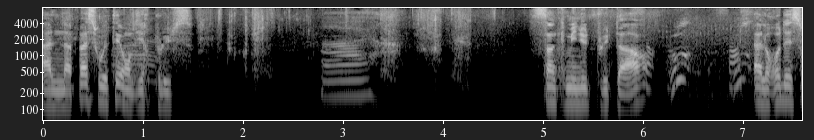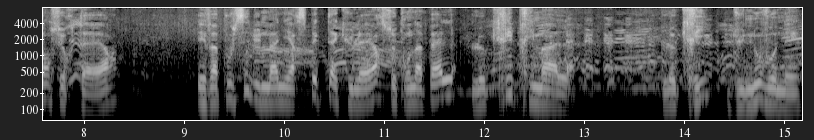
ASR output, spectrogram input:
Elle n'a pas souhaité en dire plus. Cinq minutes plus tard, elle redescend sur Terre et va pousser d'une manière spectaculaire ce qu'on appelle le cri primal, le cri du nouveau-né.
